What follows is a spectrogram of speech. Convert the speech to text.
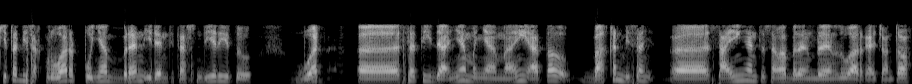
kita bisa keluar punya brand identitas sendiri tuh buat eh, setidaknya menyamai atau bahkan bisa eh, saingan tuh sama brand-brand luar kayak contoh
